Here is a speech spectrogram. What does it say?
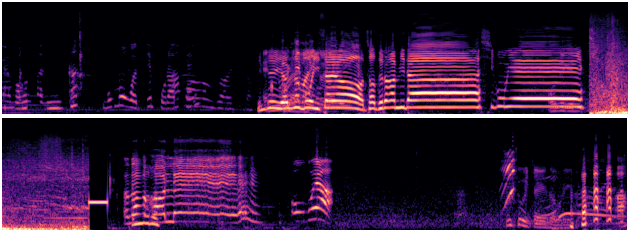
다 먹은 거 아닙니까? 뭐 먹었지 보라템? 먹었어 님들 여기 뭐 있어요 저 들어갑니다 시공에 아, 나 걸래 어 뭐야? 춤추고 있죠 여기서 우리. 아.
